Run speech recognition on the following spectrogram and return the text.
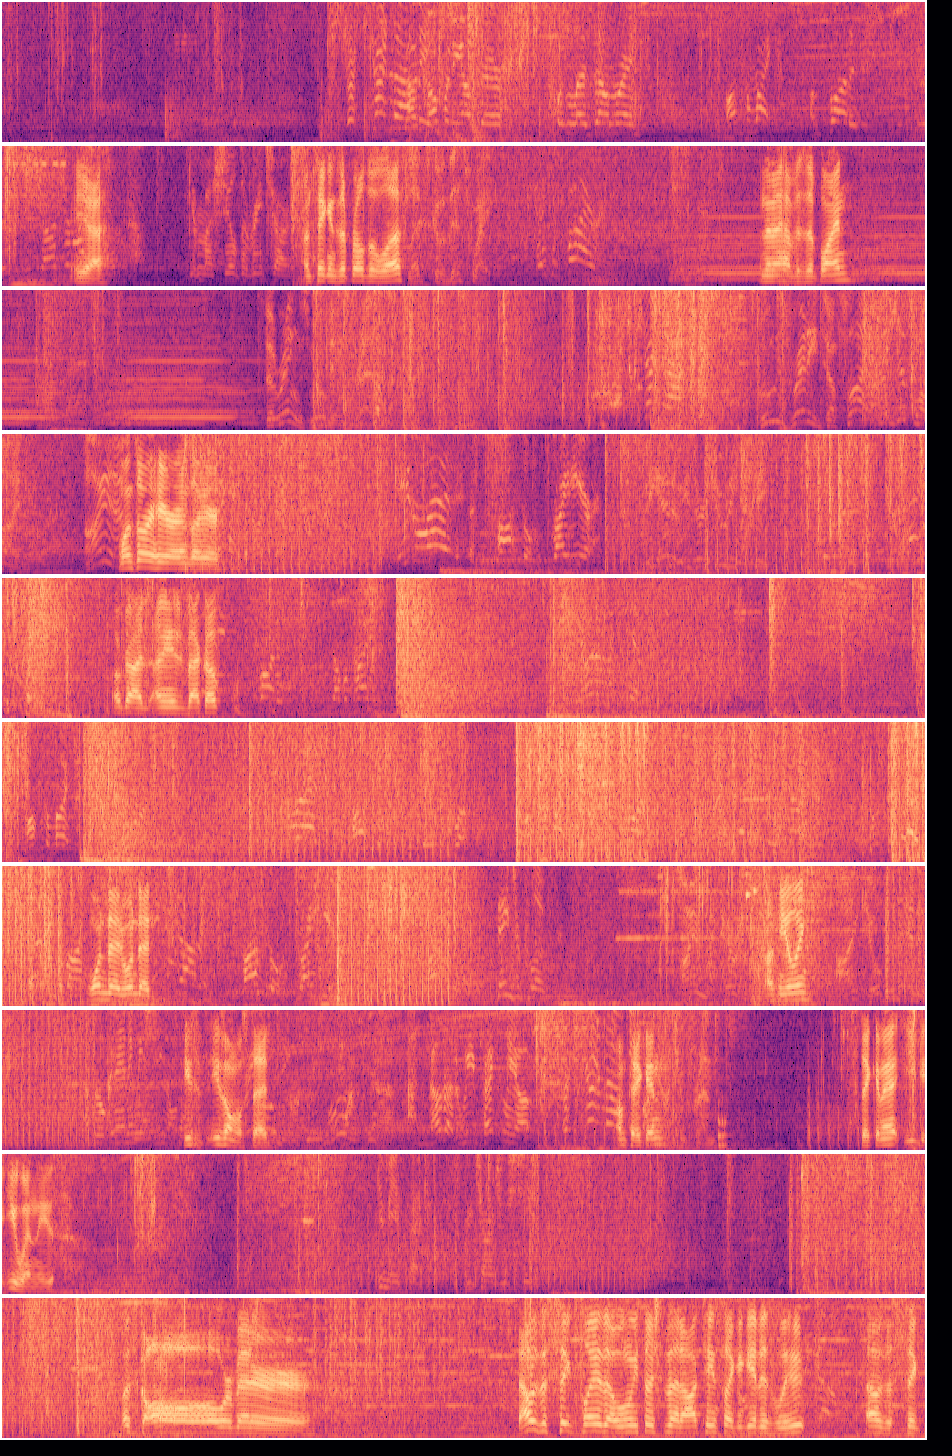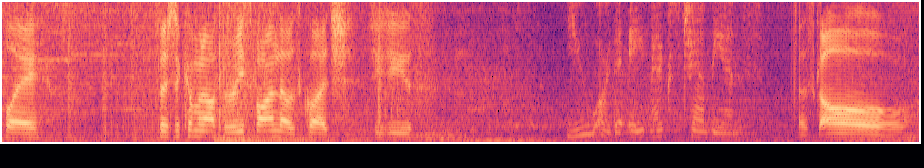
They're shooting at Got me. company out there. Putting lead down range. Oscar Mike, I'm spotted. Yeah. shields. Give my shields a recharge. I'm taking zip rail to the left, Let's go this way. Taking fire. and then I have a zip line. The ring's moving, friends. Shooting at me. Who's ready to fly on a zip line? One's over here. One's over here. Oh god, I need to back up. One dead. One dead. Got it. Hostile. Right here. Danger close. I am repairing. I'm healing. I killed an enemy. A broken enemy shield. He's he's almost dead. Another wee pick me up. They're shooting at I'm picking, you, friend. sticking it. You get you win these. Give me a sec. Recharging shield. Let's go. We're better. That was a sick play though. When we thirsted that octane so I could get his loot. That was a sick play. Especially coming off the respawn. That was clutch. GG's. You are the Apex champions. Let's go.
